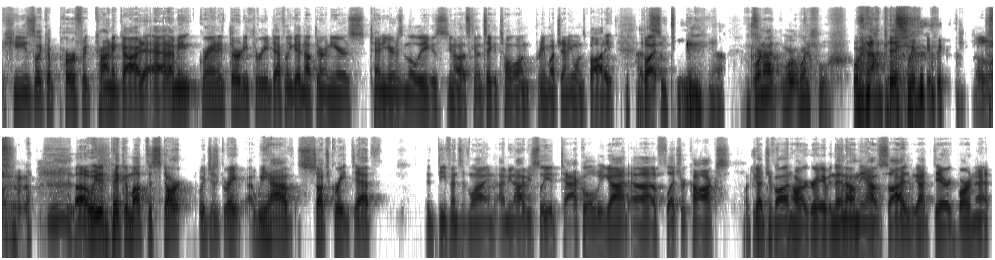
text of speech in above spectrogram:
he's like a perfect kind of guy to add. I mean, granted, 33, definitely getting up there in years. 10 years in the league is, you know, that's going to take a toll on pretty much anyone's body. That but CTE, yeah. We're not we're we're, we're not big. We, we, uh, we didn't pick him up to start, which is great. We have such great depth defensive line. I mean, obviously at tackle we got uh, Fletcher Cox, Fletcher we got Javon Hargrave, and then on the outside we got Derek Barnett,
